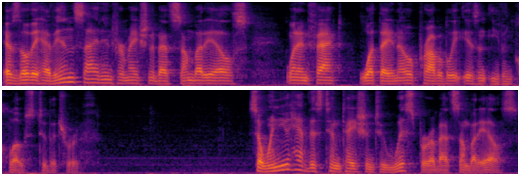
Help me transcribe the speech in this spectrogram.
as though they have inside information about somebody else when in fact what they know probably isn't even close to the truth. So when you have this temptation to whisper about somebody else,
